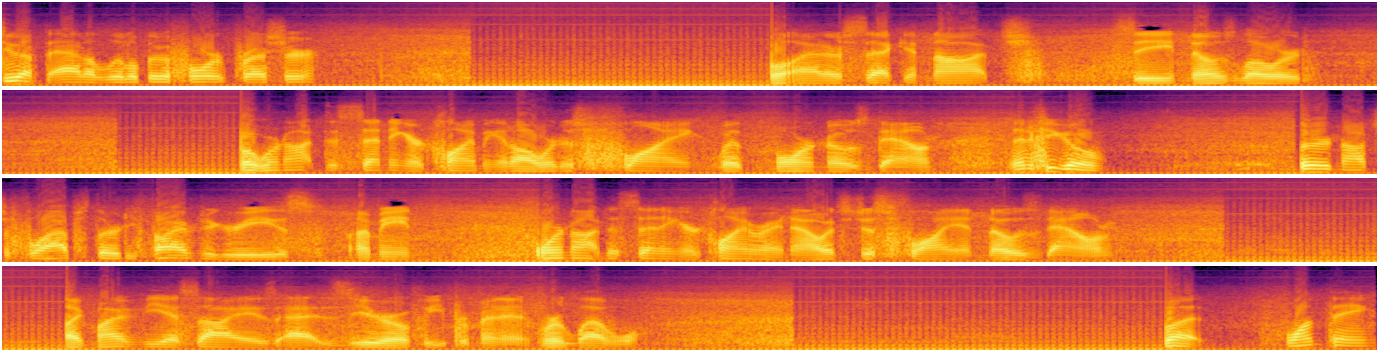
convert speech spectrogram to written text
Do have to add a little bit of forward pressure. We'll add our second notch. See, nose lowered. But we're not descending or climbing at all. We're just flying with more nose down. Then if you go third notch of flaps, 35 degrees, I mean, we're not descending or climbing right now. It's just flying nose down. Like my VSI is at zero feet per minute. We're level. But one thing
